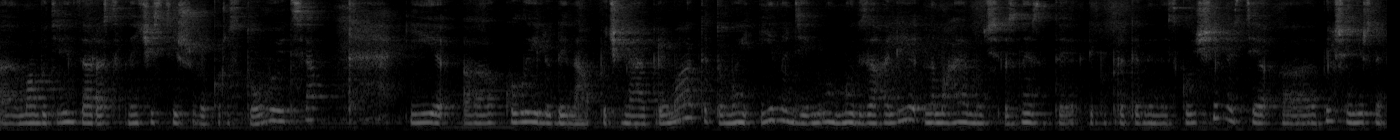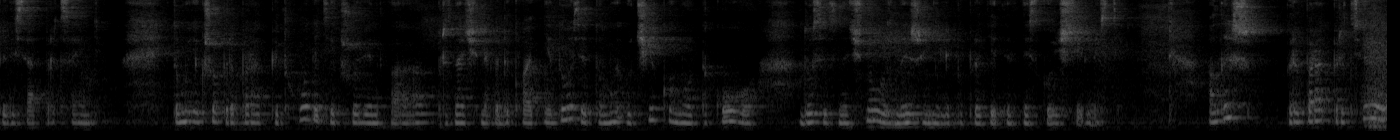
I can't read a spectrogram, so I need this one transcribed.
е, мабуть, він зараз найчастіше використовується. І е, коли людина починає приймати, то ми іноді, ну ми взагалі намагаємось знизити ліпопротидни низької щільності більше ніж на 50%. Тому, якщо препарат підходить, якщо він е, призначений в адекватній дозі, то ми очікуємо такого досить значного зниження ліпопротидних низької щільності. Але ж препарат працює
